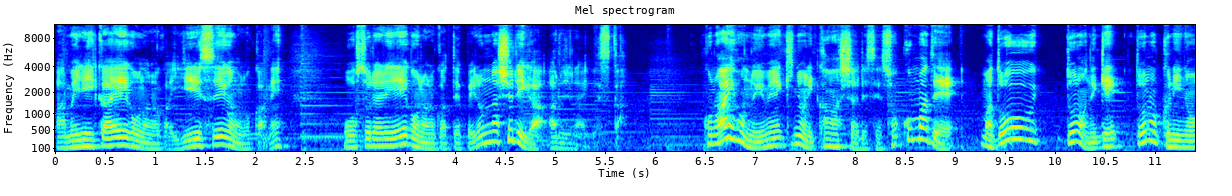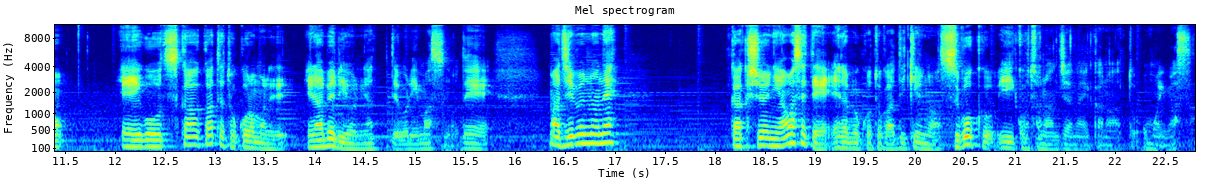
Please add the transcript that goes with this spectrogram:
アメリカ英語なのか、イギリス英語なのかね、オーストラリア英語なのかってやっぱいろんな種類があるじゃないですか。この iPhone の読み上げ機能に関してはですね、そこまで、まあ、どう、どのね、どの国の英語を使うかってところまで選べるようになっておりますので、まあ、自分のね、学習に合わせて選ぶことができるのはすごくいいことなんじゃないかなと思います。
